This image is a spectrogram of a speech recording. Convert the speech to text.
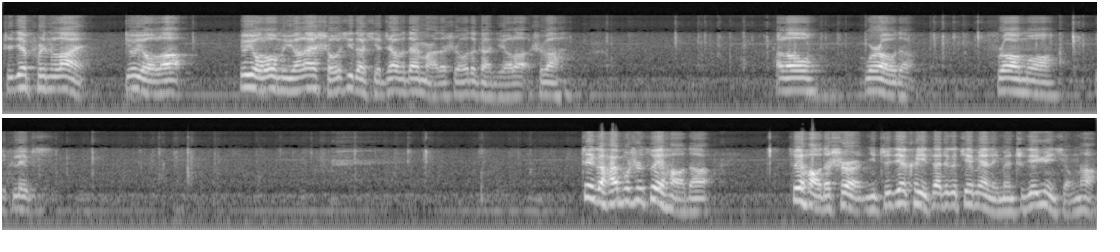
直接 print line，又有了，又有了我们原来熟悉的写 Java 代码的时候的感觉了，是吧？Hello。World from Eclipse。这个还不是最好的，最好的是你直接可以在这个界面里面直接运行它。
